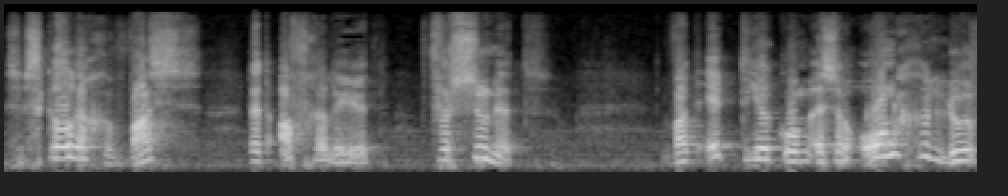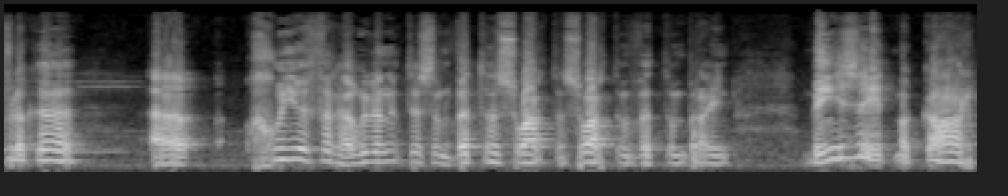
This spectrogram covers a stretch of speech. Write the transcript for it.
skuldig gewas, dit afgelê het, versoen het. Wat ek teekom is 'n ongelooflike uh goeie verhouding tussen wit en swart en swart en wit en bruin. Mense het mekaar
